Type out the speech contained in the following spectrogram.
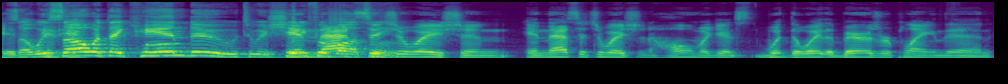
it, so we it- saw it- what they can do to a shitty in football that team. situation. In that situation, home against what the way the Bears were playing then,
